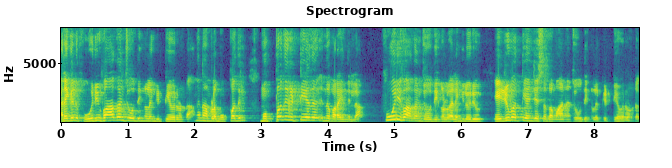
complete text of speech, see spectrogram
അല്ലെങ്കിൽ ഭൂരിഭാഗം ചോദ്യങ്ങളും കിട്ടിയവരുണ്ട്. അങ്ങനെ നമ്മൾ മുപ്പതിൽ മുപ്പത് കിട്ടിയത് എന്ന് പറയുന്നില്ല. ഭൂരിഭാഗം ചോദ്യങ്ങളും അല്ലെങ്കിൽ ഒരു എഴുപത്തിയഞ്ച് ശതമാനം ചോദ്യങ്ങളും കിട്ടിയവരുണ്ട്.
